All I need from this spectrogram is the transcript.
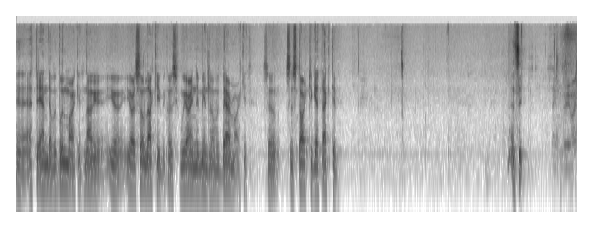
uh, at the end of a bull market. Now you, you, you are so lucky because we are in the middle of a bear market. So, so start to get active. That's it. Thank you very much,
